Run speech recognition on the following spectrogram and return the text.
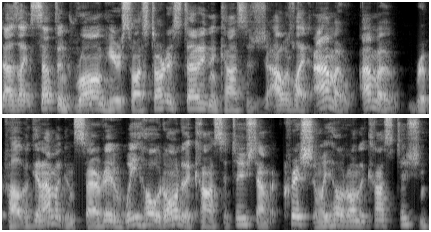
I was like, something's wrong here. So I started studying the Constitution. I was like, I'm a I'm a Republican. I'm a conservative. We hold on to the Constitution. I'm a Christian. We hold on to the Constitution.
